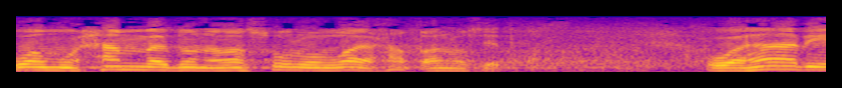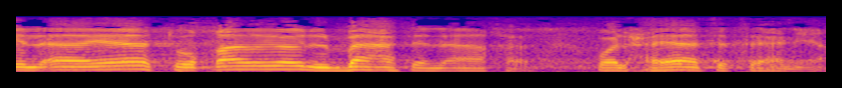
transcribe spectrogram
ومحمد رسول الله حقا وصدقا. وهذه الآيات تقرر البعث الآخر والحياة الثانية.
